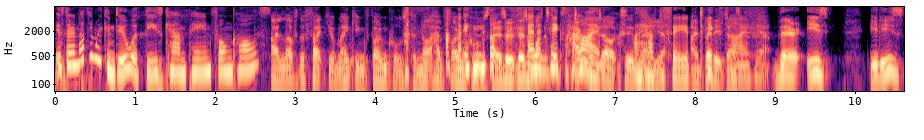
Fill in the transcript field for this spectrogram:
Is there nothing we can do with these campaign phone calls? I love the fact you're making phone calls to not have phone calls. There's a, there's a And it takes time. paradox in I there. have to say it I bet it does. time, yeah. There is, it is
